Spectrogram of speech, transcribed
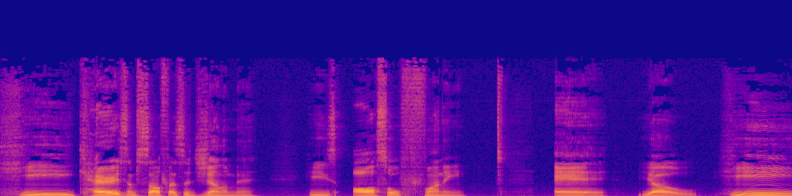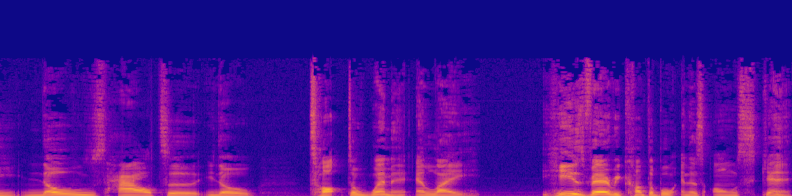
he carries himself as a gentleman. He's also funny. And yo, he knows how to, you know, talk to women and like he is very comfortable in his own skin.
